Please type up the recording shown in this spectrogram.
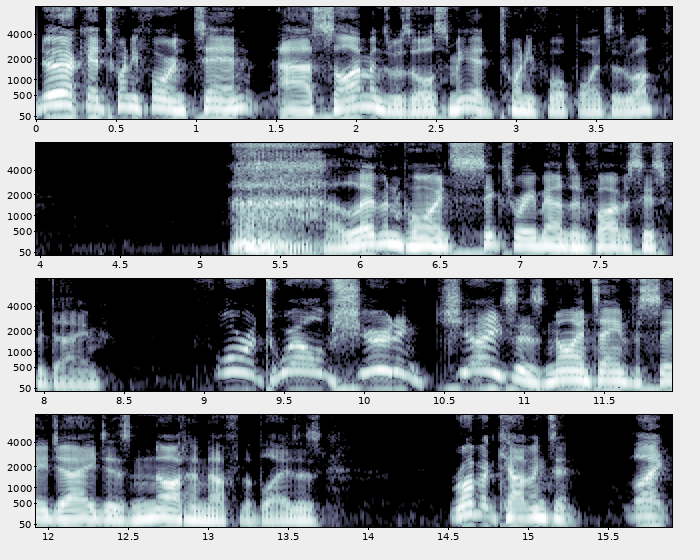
Nurk had 24 and 10. Uh, Simons was awesome. He had 24 points as well. 11 points, 6 rebounds, and 5 assists for Dame. 4 of 12 shooting. Jesus. 19 for CJ. Just not enough for the Blazers. Robert Covington. Like,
